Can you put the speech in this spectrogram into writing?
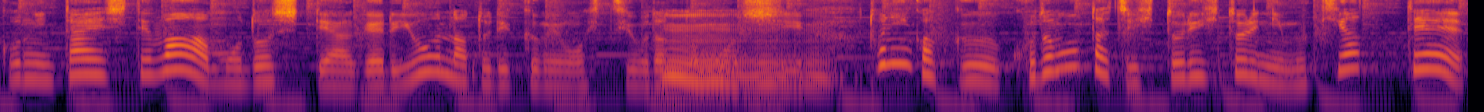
子に対しては戻してあげるような取り組みも必要だと思うし、うんうんうんとにかく子どもたち一人一人に向き合って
